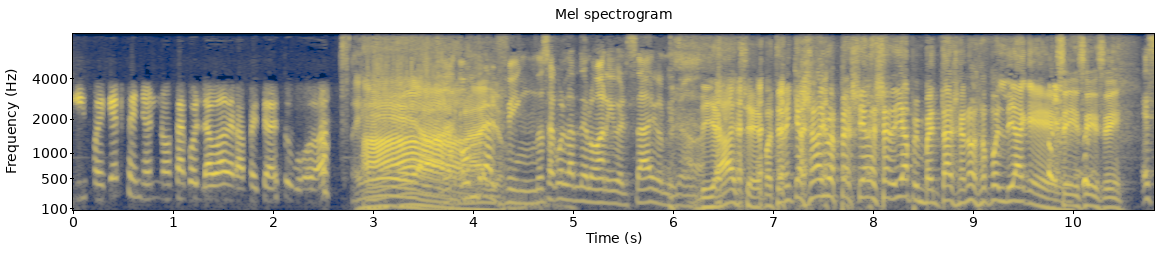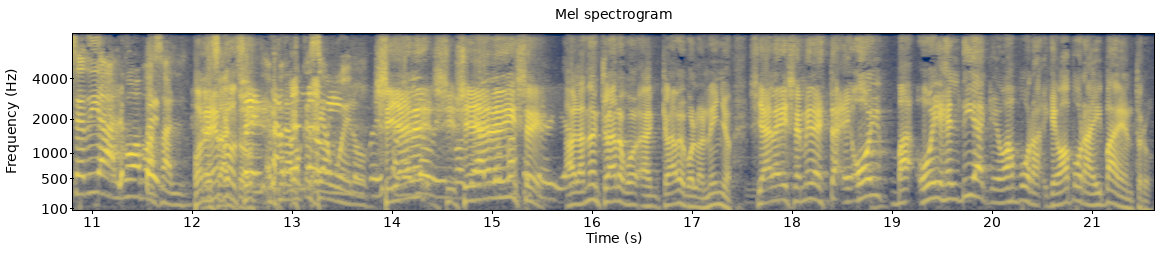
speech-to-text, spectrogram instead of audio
y fue que el señor no se acordaba de la fecha de su boda. Eh, Ah, Hombre, al rayo. fin, no se acuerdan de los aniversarios ni nada. DH, pues tienen que hacer algo especial ese día para inventarse, ¿no? Ese fue el día que. Sí, sí, sí. Ese día algo va a pasar. Por ejemplo, Exacto. si, Esperamos que sea bueno. si lo le, si, mismo, si que ella le dice, hablando en claro, por- en clave por los niños, si ella le dice, mira, está, eh, hoy va, hoy es el día que vas por ahí, que va por ahí para adentro.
